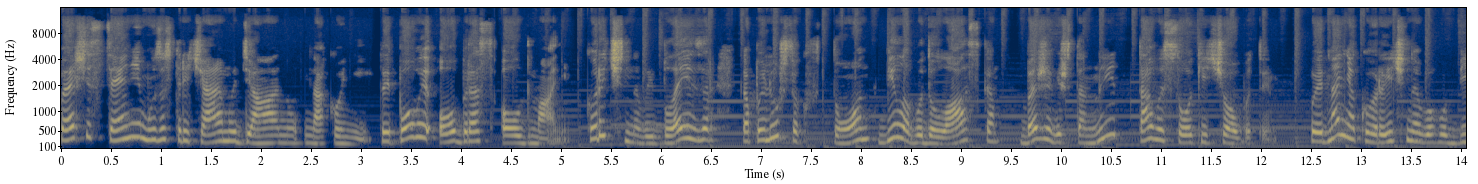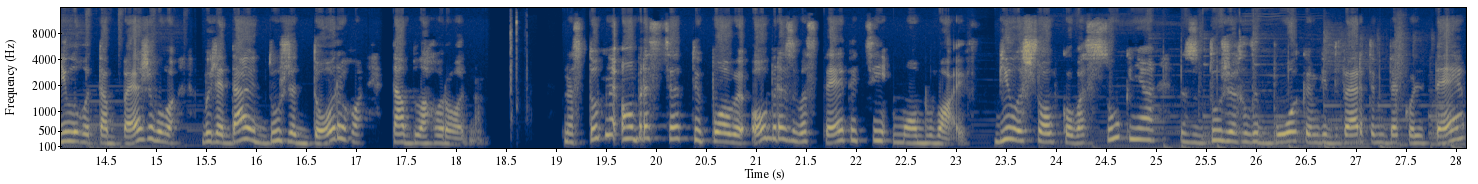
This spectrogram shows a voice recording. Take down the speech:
Першій сцені ми зустрічаємо Діану на коні, типовий образ Old Money. коричневий блейзер, капелюшок в тон, біла водолазка, бежеві штани та високі чоботи. Поєднання коричневого, білого та бежевого виглядають дуже дорого та благородно. Наступний образ це типовий образ в естетиці Mob Wife. Біла шовкова сукня з дуже глибоким відвертим декольте,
